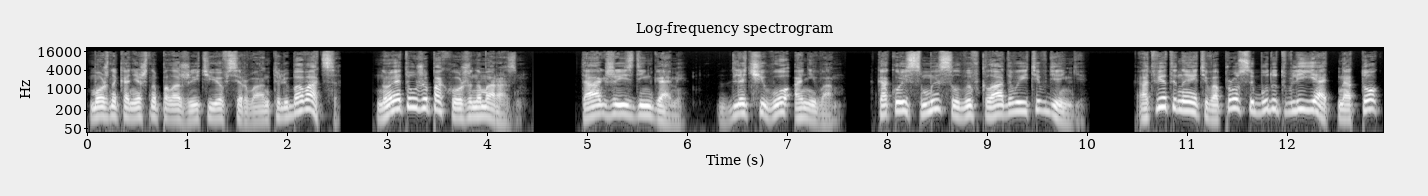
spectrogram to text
Можно, конечно, положить ее в сервант и любоваться, но это уже похоже на маразм. Так же и с деньгами. Для чего они вам? Какой смысл вы вкладываете в деньги? Ответы на эти вопросы будут влиять на то,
